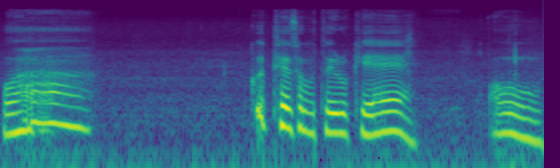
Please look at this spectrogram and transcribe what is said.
와 끝에서부터 이렇게 어우.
